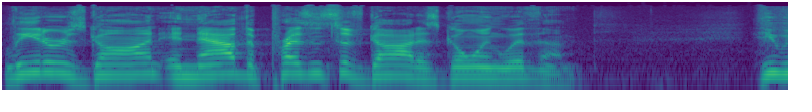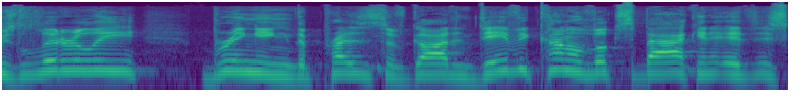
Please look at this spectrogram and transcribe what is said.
leader is gone, and now the presence of God is going with them. He was literally bringing the presence of God. And David kind of looks back, and it is,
